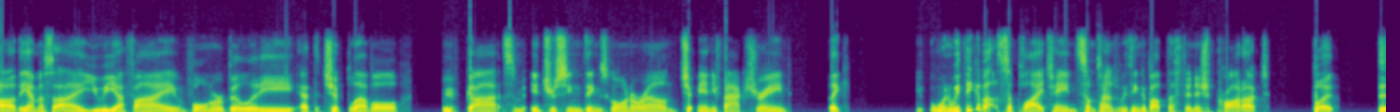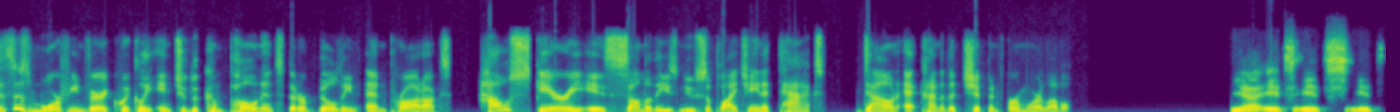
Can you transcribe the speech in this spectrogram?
uh, the MSI UEFI vulnerability at the chip level. We've got some interesting things going around chip manufacturing. Like when we think about supply chain, sometimes we think about the finished product, but this is morphing very quickly into the components that are building end products. How scary is some of these new supply chain attacks down at kind of the chip and firmware level? Yeah, it's it's it's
